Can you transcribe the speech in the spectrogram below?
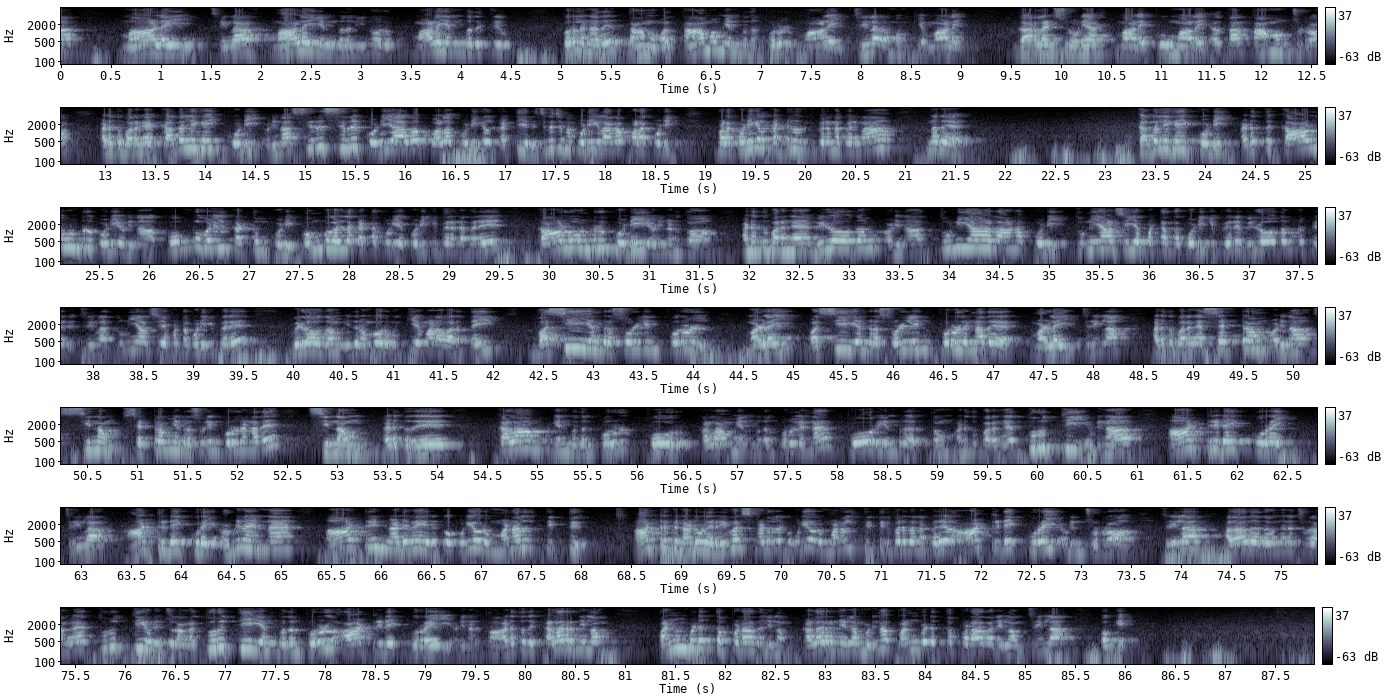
மாலை. சரிங்களா? மாலை என்பதன் இன்னொரு மாலை என்பதுக்கு பொருள் என்னது? தாமம். அது தாமம் என்பதன் பொருள் மாலை. சரிங்களா? ரொம்ப முக்கியம். மாலை. கார்லண்ட்ஸினுடைய மாலை. பூ மாலை. அதுதான் தாமம் சொல்றோம். அடுத்து பாருங்க கதலிகை கொடி அப்படின்னா சிறு சிறு கொடியாக பல கொடிகள் கட்டியது. சின்ன சின்ன கொடிகளாக பல கொடி பல கொடிகள் கட்டுனதுக்கு பேர் என்ன பேருனா என்னது? கதலிகை கொடி அடுத்து காலூன்று கொடி அப்படின்னா கொம்புகளில் கட்டும் கொடி. கொம்புகள்ல கட்டக்கூடிய கொடிக்கு பேர் என்ன பேரு? காலூன்று கொடி அப்படின்னு அர்த்தம். அடுத்து பாருங்க விலோதம் அப்படின்னா துணியாலான கொடி. துணியால் செய்யப்பட்ட அந்த கொடிக்கு பேரு விலோதம்னு பேரு. சரிங்களா? துணியால் செய்யப்பட்ட கொடிக்கு பேரு விலோதம். இது ரொம்ப ஒரு முக்கியமான வார்த்தை. வசி என்ற சொல்லின் பொருள் மழை. வசி என்ற சொல்லின் பொருள் என்னது? மழை. சரிங்களா? அடுத்து பாருங்க செற்றம் அப்படின்னா சினம் செற்றம் என்ற சொல்லின் பொருள் என்னது? சினம் அடுத்தது கலாம் என்பதன் பொருள் போர். கலாம் என்பதன் பொருள் என்ன? போர் என்று அர்த்தம். அடுத்து பாருங்க துருத்தி அப்படின்னா ஆற்றிடை குறை. சரிங்களா? ஆற்றிடை குறை. அப்படின்னா என்ன? ஆற்றின் நடுவே இருக்கக்கூடிய ஒரு மணல் திட்டு. ஆற்றுக்கு நடுவுல ரிவர்ஸ் நடுவில் இருக்கக்கூடிய ஒரு மணல் திட்டுக்கு பேர் தானே பேரு? ஆற்றிடை குறை அப்படின்னு சொல்றோம். சரிங்களா? அதாவது அதை வந்து என்ன சொல்றாங்க? துருத்தி அப்படின்னு சொல்றாங்க. துருத்தி என்பதன் பொருள் ஆற்றிடை குறை அப்படின்னு அர்த்தம். அடுத்தது கலர் நிலம். பண்படுத்தப்படாத நிலம். கலர் நிலம் அப்படின்னா பண்படுத்தப்படாத நிலம். சரிங்களா? ஓகே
